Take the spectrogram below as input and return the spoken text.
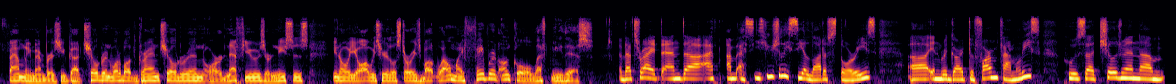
family members? You've got children. What about grandchildren or nephews or nieces? You know, you always hear those stories about, well, my favorite uncle left me this. That's right. And uh, I usually see a lot of stories uh, in regard to farm families whose uh, children, um,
